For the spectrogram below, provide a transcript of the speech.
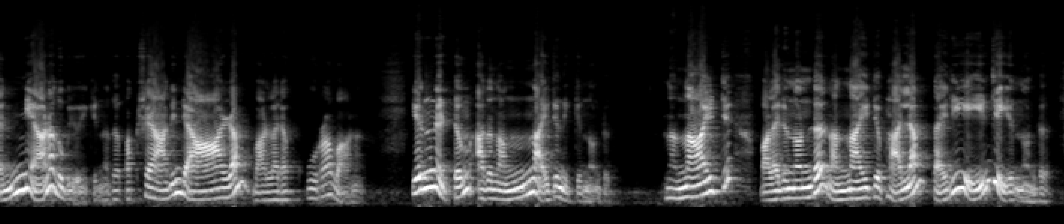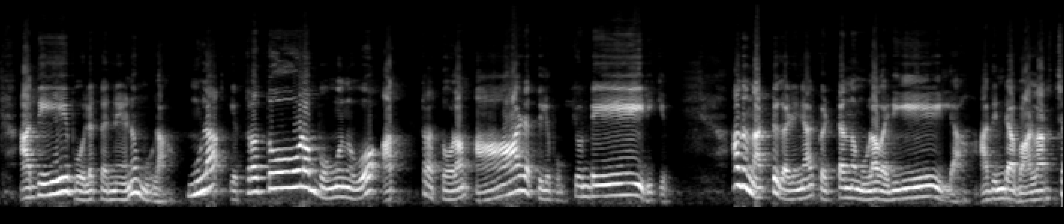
തന്നെയാണ് അത് ഉപയോഗിക്കുന്നത്. പക്ഷേ അതിന്റെ ആഴം വളരെ കുറവാണ്. എന്നിട്ടും അത് നന്നായിട്ട് നിൽക്കുന്നുണ്ട്. നന്നായിട്ട് വളരുന്നുണ്ട് നന്നായിട്ട് ഫലം തരികയും ചെയ്യുന്നുണ്ട്. അതേപോലെ തന്നെയാണ് മുള. മുള എത്രത്തോളം പൊങ്ങുന്നുവോ അത്രത്തോളം ആഴത്തിൽ പൊക്കൊണ്ടേയിരിക്കും അത് നട്ട് കഴിഞ്ഞാൽ പെട്ടെന്ന് മുള വരികയില്ല. അതിന്റെ വളർച്ച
